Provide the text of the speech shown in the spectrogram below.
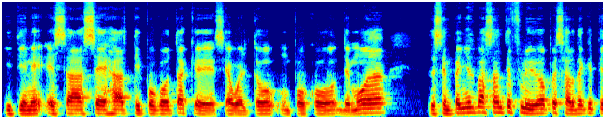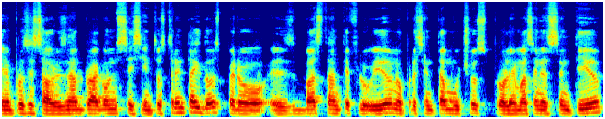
y tiene esa ceja tipo gota que se ha vuelto un poco de moda. Desempeño es bastante fluido a pesar de que tiene procesador Snapdragon 632, pero es bastante fluido, no presenta muchos problemas en ese sentido.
